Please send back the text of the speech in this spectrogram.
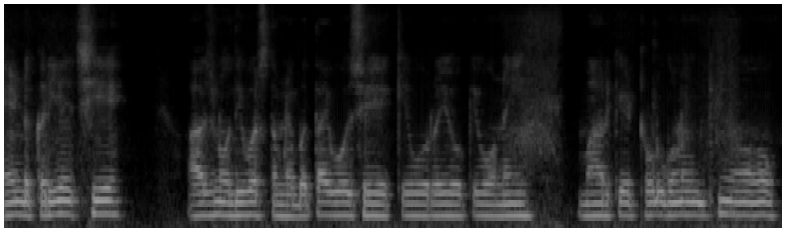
એન્ડ કરીએ છીએ. આજનો દિવસ તમને બતાવ્યો છે કેવો રહ્યો, કેવો નહીં. માર્કેટ થોડું ઘણું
